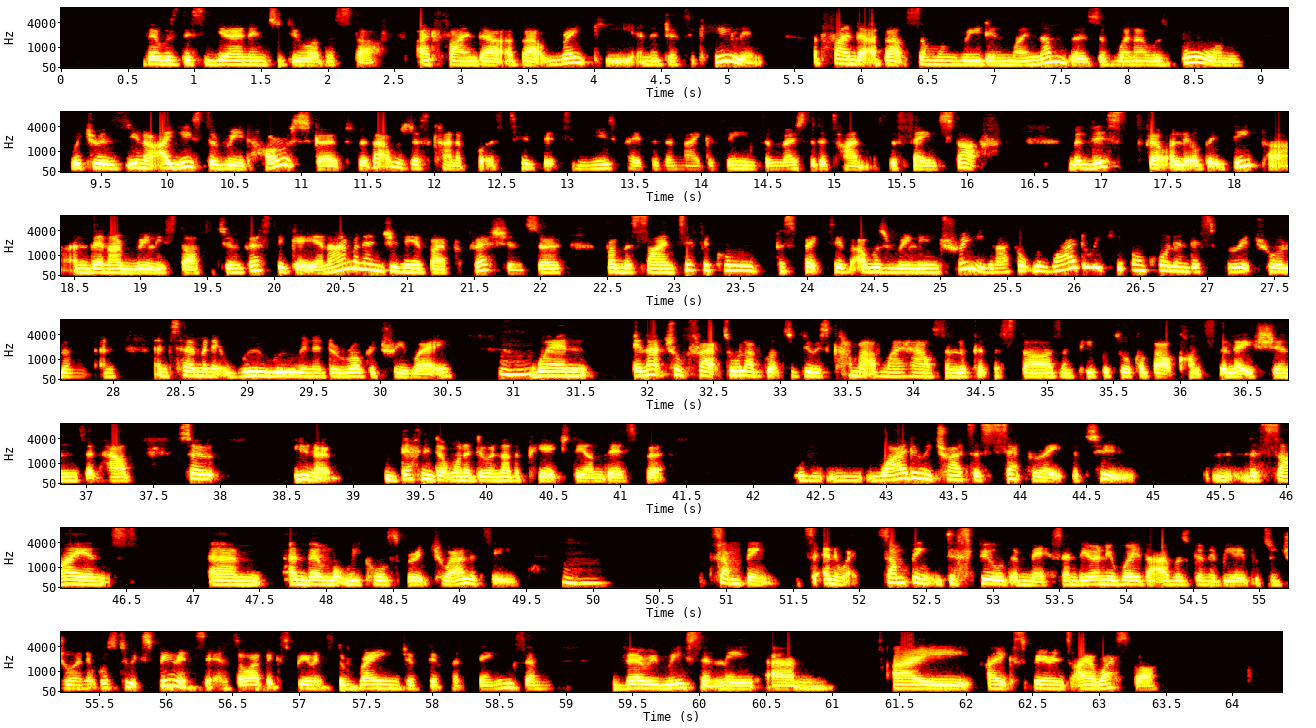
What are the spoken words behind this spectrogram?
there was this yearning to do other stuff. I'd find out about Reiki, energetic healing. I'd find out about someone reading my numbers of when I was born, which was, you know, I used to read horoscopes, but that was just kind of put as tidbits in newspapers and magazines. And most of the time, it's the same stuff. But this felt a little bit deeper. And then I really started to investigate. And I'm an engineer by profession. So, from a scientific perspective, I was really intrigued. And I thought, well, why do we keep on calling this spiritual and, and, and terming it woo woo in a derogatory way mm-hmm. when in actual fact, all I've got to do is come out of my house and look at the stars, and people talk about constellations and how. So, you know, definitely don't want to do another PhD on this, but why do we try to separate the two? The science um, and then what we call spirituality. Mm-hmm. Something, so anyway, something just filled a miss. And the only way that I was going to be able to join it was to experience it. And so I've experienced a range of different things. And very recently, um, I, I experienced ayahuasca.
